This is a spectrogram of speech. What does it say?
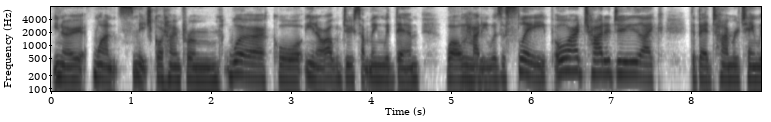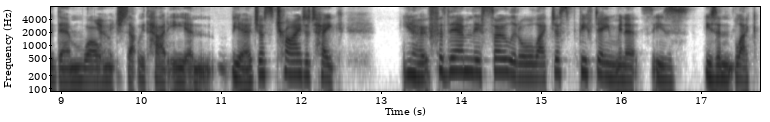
you know, once Mitch got home from work or, you know, I would do something with them while Mm. Hattie was asleep or I'd try to do like the bedtime routine with them while Yeah. Mitch sat with Hattie and yeah, just trying to take you know, for them, they're so little, like just 15 minutes is, isn't like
